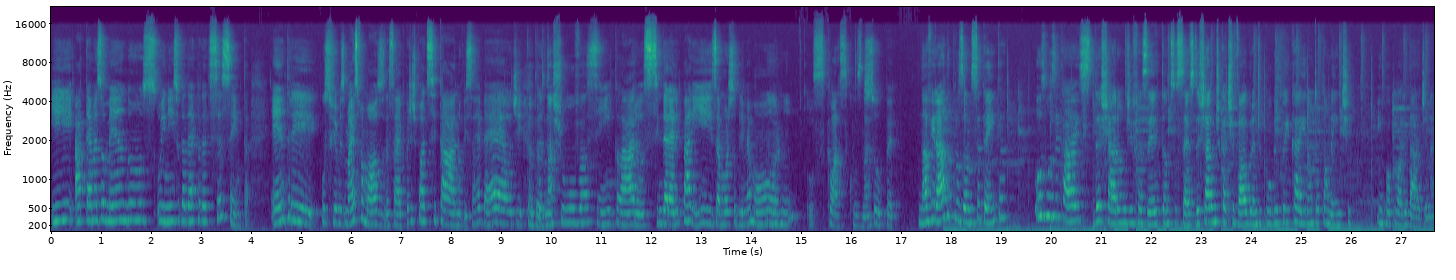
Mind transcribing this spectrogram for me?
e até mais ou menos o início da década de 60. Entre os filmes mais famosos dessa época, a gente pode citar Noviça Rebelde, Cantando na chuva. Sim, claro, Cinderela em Paris, Amor Sublime Amor, Uhum. Os clássicos, né? super. Na virada para os anos 70, os musicais deixaram de fazer tanto sucesso, deixaram de cativar o grande público e caíram totalmente em popularidade, né?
